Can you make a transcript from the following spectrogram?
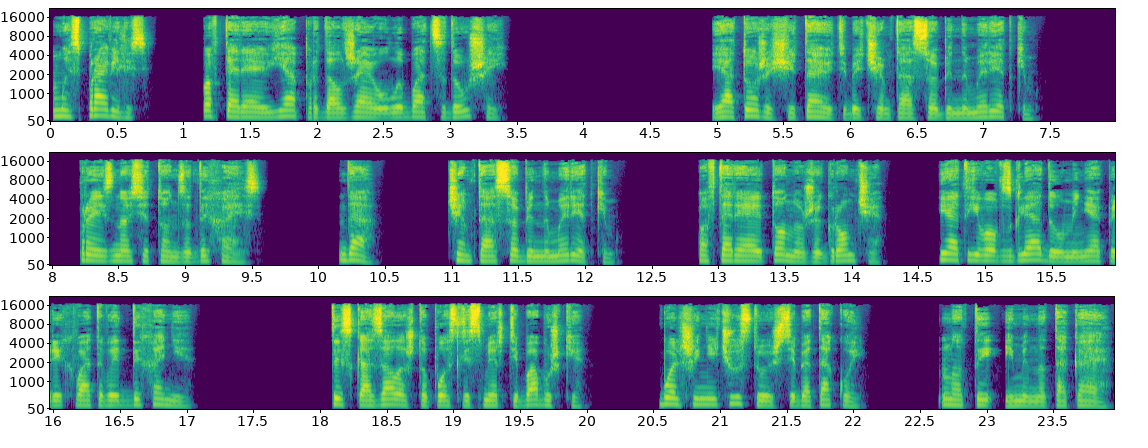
Мы справились, повторяю я, продолжая улыбаться до ушей. Я тоже считаю тебя чем-то особенным и редким. произносит он, задыхаясь. Да, чем-то особенным и редким. Повторяет он уже громче, и от его взгляда у меня перехватывает дыхание. Ты сказала, что после смерти бабушки больше не чувствуешь себя такой. Но ты именно такая.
